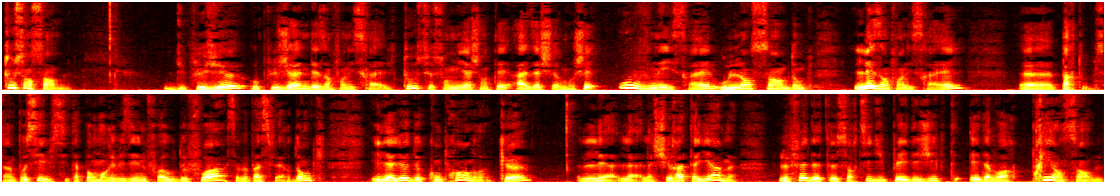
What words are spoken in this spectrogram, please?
tous ensemble du plus vieux au plus jeune des enfants d'Israël. Tous se sont mis à chanter Azasher Moshe, où venez Israël, ou l'ensemble, donc les enfants d'Israël, euh, partout. C'est impossible. Si tu n'as pas au moins révisé une fois ou deux fois, ça ne peut pas se faire. Donc, il y a lieu de comprendre que la, la, Shirat Hayam, le fait d'être sorti du pays d'Égypte et d'avoir pris ensemble,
